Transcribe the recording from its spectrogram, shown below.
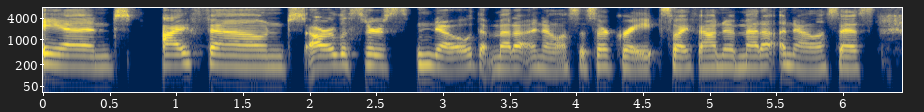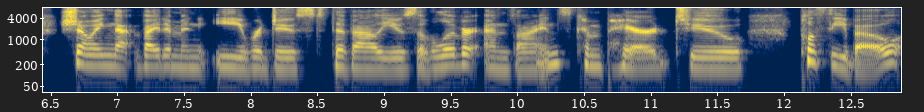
And I found our listeners know that meta analysis are great. So I found a meta analysis showing that vitamin E reduced the values of liver enzymes compared to placebo,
